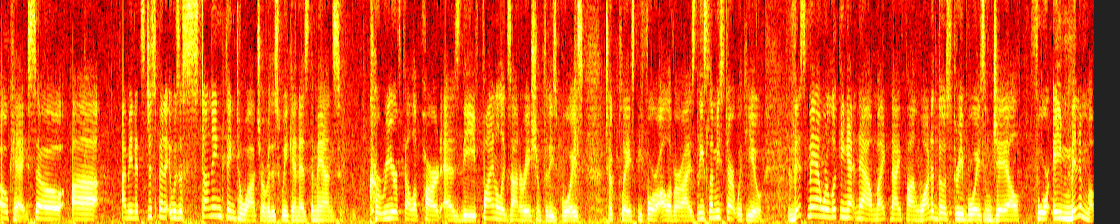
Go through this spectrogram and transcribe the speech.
Okay, so uh, I mean, it's just been, it was a stunning thing to watch over this weekend as the man's career fell apart as the final exoneration for these boys took place before all of our eyes. Lis, let me start with you. This man we're looking at now, Mike Nifong, wanted those three boys in jail for a minimum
